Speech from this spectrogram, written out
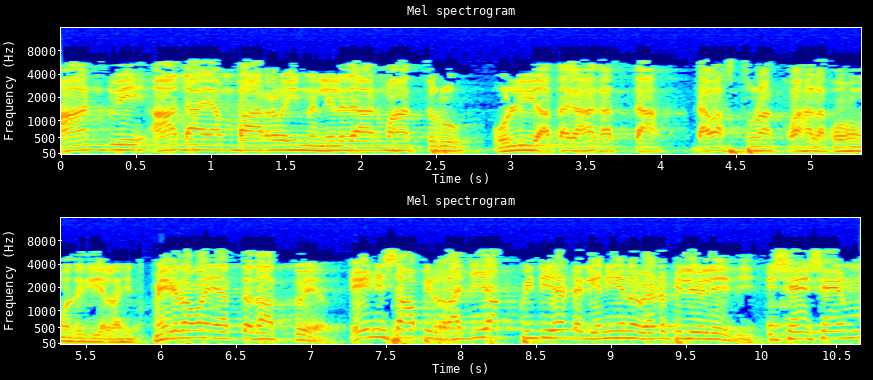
ආණ්ඩුවේ ආදායම් භාරව ඉන්න නිලධාරි මහත්තුරු ඔළුවේ අත ගහගත්තා දවස් 3ක් වහලා කොහොමද කියලා හිත. මේක තමයි ඇත්ත తত্ত্বය. ඒ නිසා අපි රජයක් විදිහට ගෙනියන වැඩපිළිවෙලේදී විශේෂයෙන්ම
